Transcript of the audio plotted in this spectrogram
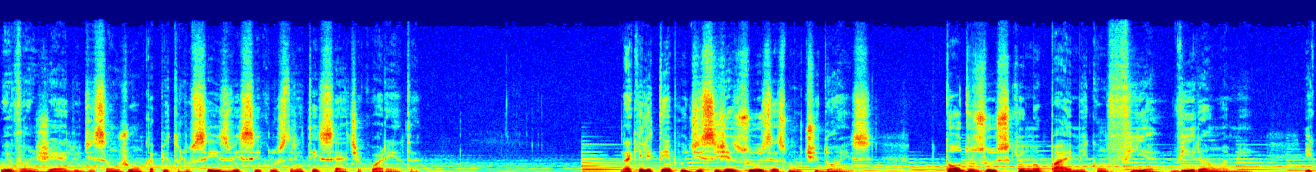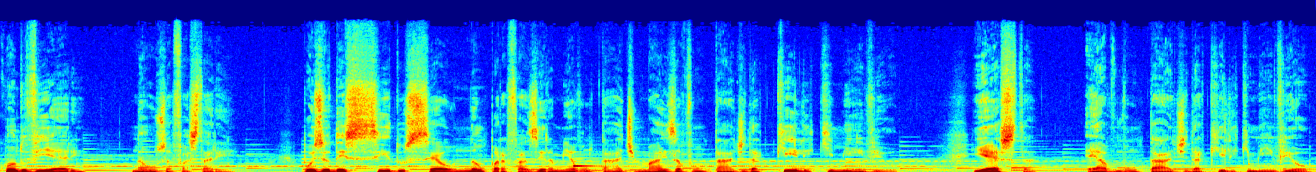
o Evangelho de São João, capítulo 6, versículos 37 a 40. Naquele tempo disse Jesus às multidões: Todos os que o meu Pai me confia virão a mim, e quando vierem, não os afastarei Pois eu desci do céu não para fazer a minha vontade, mas a vontade daquele que me enviou. E esta é a vontade daquele que me enviou,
